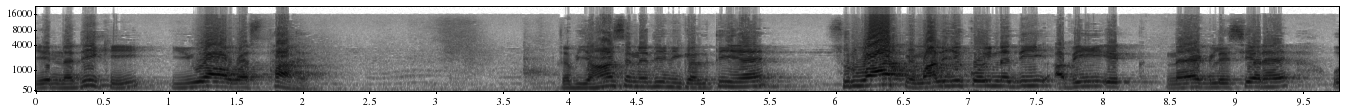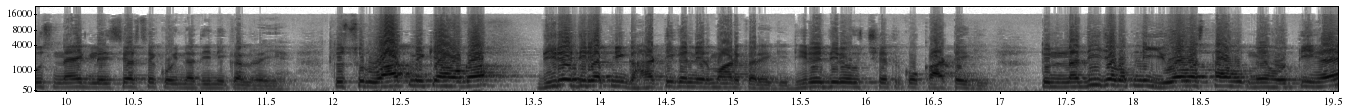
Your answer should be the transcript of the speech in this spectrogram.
ये नदी की युवा अवस्था है। जब यहाँ से नदी निकलती है शुरुआत में, मान लीजिए कोई नदी अभी एक नया ग्लेशियर है, उस नए ग्लेशियर से कोई नदी निकल रही है तो शुरुआत में क्या होगा? धीरे धीरे अपनी घाटी का निर्माण करेगी धीरे धीरे उस क्षेत्र को काटेगी। तो नदी जब अपनी युवावस्था में होती है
